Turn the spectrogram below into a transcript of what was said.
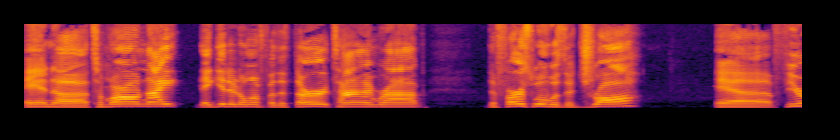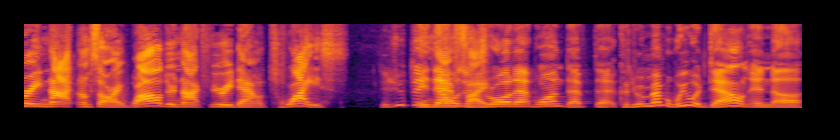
And uh, tomorrow night, they get it on for the third time, Rob. The first one was a draw. Uh, Fury knocked, I'm sorry, Wilder knocked Fury down twice did you think that, that, was fight. a draw? That one, that that because you remember we were down in uh,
